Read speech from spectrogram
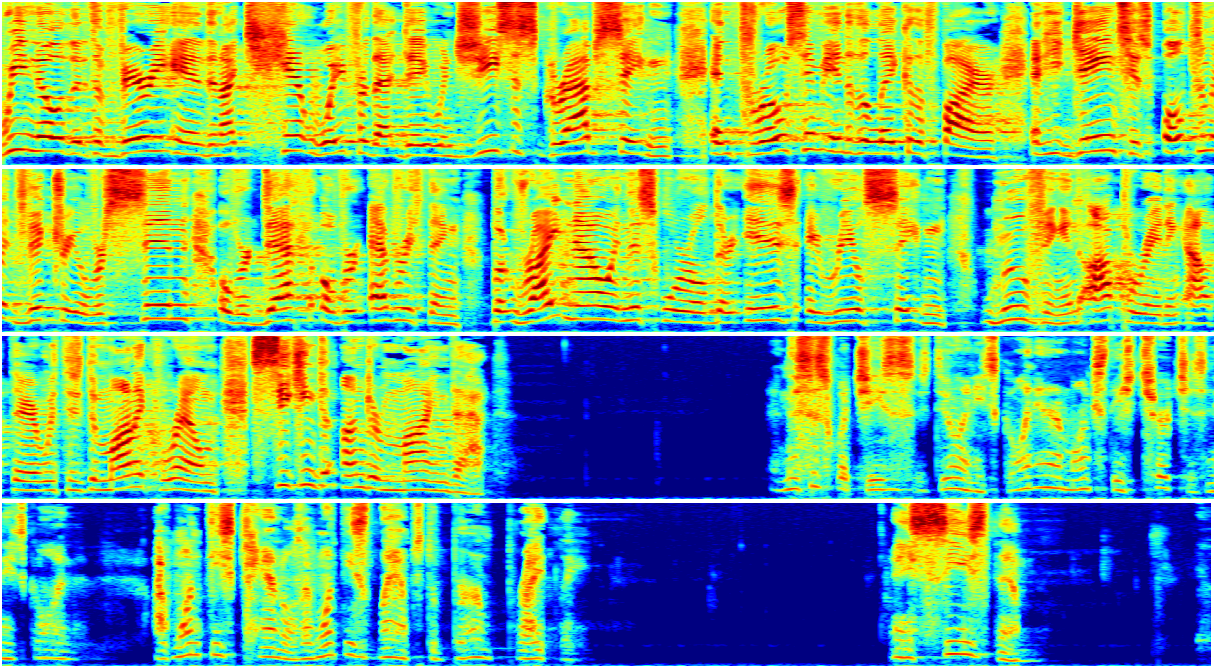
We know that at the very end, and I can't wait for that day when Jesus grabs Satan and throws him into the lake of the fire, and he gains his ultimate victory over sin, over death, over everything. But right now in this world, there is a real Satan moving and operating out there with his demonic realm, seeking to undermine that. And this is what Jesus is doing. He's going in amongst these churches and he's going, I want these candles, I want these lamps to burn brightly. And he sees them.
